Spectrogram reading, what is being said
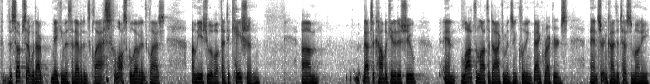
the subset, without making this an evidence class, a law school evidence class, on the issue of authentication, um, that's a complicated issue. And lots and lots of documents, including bank records and certain kinds of testimony,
